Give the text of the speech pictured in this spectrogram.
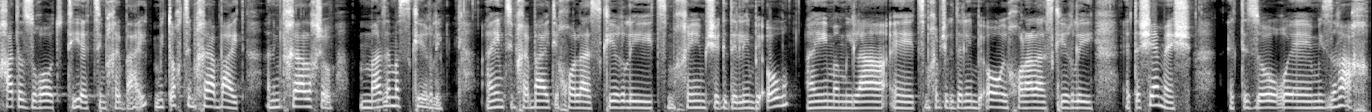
אחת הזרועות תהיה צמחי בית, מתוך צמחי הבית אני מתחילה לחשוב מה זה מזכיר לי? האם צמחי בית יכול להזכיר לי צמחים שגדלים באור? האם המילה אה, צמחים שגדלים באור יכולה להזכיר לי את השמש, את אזור אה, מזרח?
